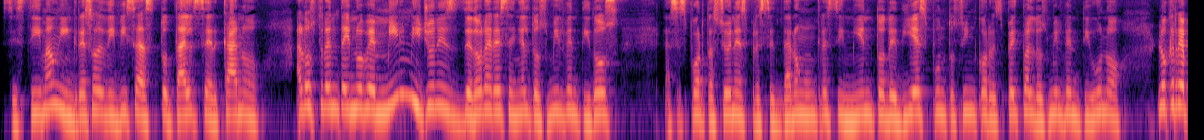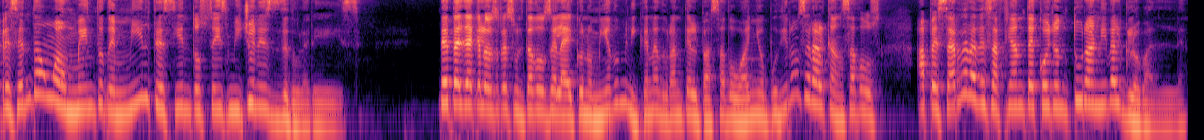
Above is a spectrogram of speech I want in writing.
Se estima un ingreso de divisas total cercano a los 39 mil millones de dólares en el 2022, Las exportaciones presentaron un crecimiento de 10.5 respecto al 2021, lo que representa un aumento de 1.306 millones de dólares. Detalla que los resultados de la economía dominicana durante el pasado año pudieron ser alcanzados a pesar de la desafiante coyuntura a nivel global.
